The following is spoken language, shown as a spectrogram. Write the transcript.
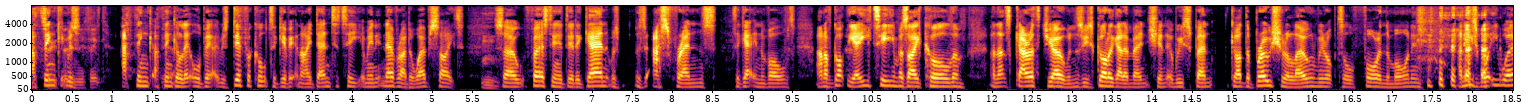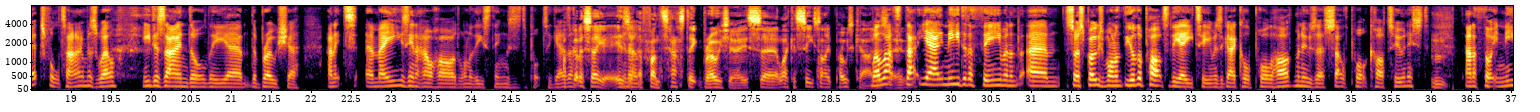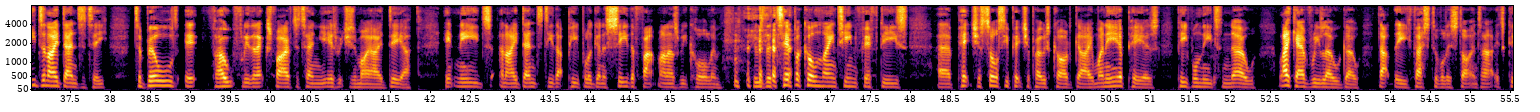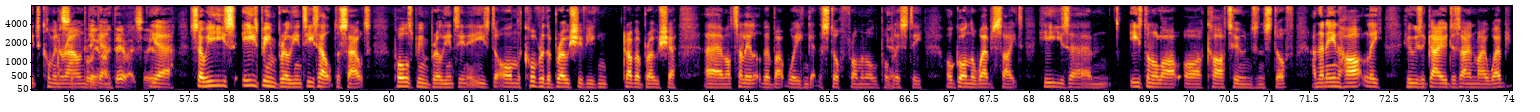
I think it was. Think? I think I think a little bit. It was difficult to give it an identity. I mean, it never had a website. Hmm. So first thing I did again was, was ask friends to get involved, and I've got the A team as I call them, and that's Gareth Jones, who's got to get a mention. And we spent God the brochure alone. We were up till four in the morning, and he's he works full time as well. He designed all the um, the brochure, and it's amazing how hard one of these things is to put together. I've got to say, it is know. a fantastic brochure. It's uh, like a seaside postcard. Well, that's it? that. Yeah, it needed a theme, and um, so I suppose one of the other parts of the A team is a guy called Paul Hardman, who's a Southport cartoonist, Mm. and I thought it needs an identity to build it for hopefully the next five to ten years, which is my idea. It needs an identity that people are going to see the fat man, as we call him, who's the typical 1950s uh, picture, saucy picture postcard guy. When he appears, people need to know, like every logo, that the festival is starting to. It's, it's coming That's around again. idea, actually. Yeah. So he's he's been brilliant. He's helped us out. Paul's been brilliant. He's on the cover of the brochure. If you can grab a brochure, um, I'll tell you a little bit about where you can get the stuff from and all the publicity, or go on the website. He's um, he's done all our, our cartoons and stuff. And then Ian Hartley, who's a guy who designed my web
